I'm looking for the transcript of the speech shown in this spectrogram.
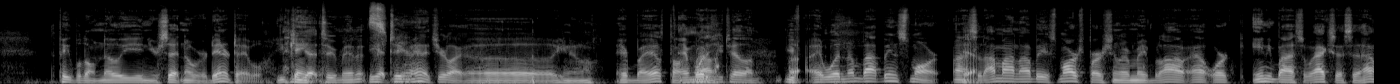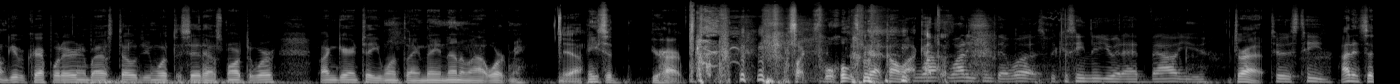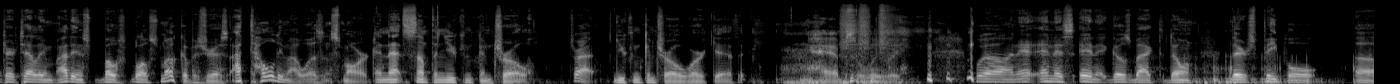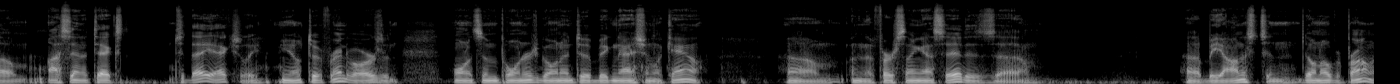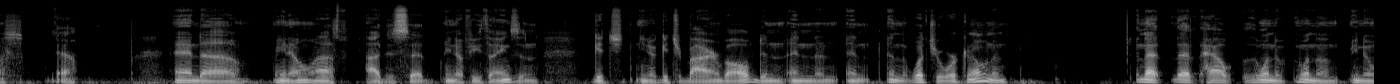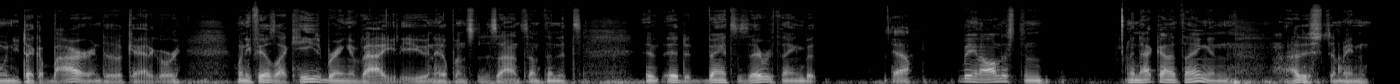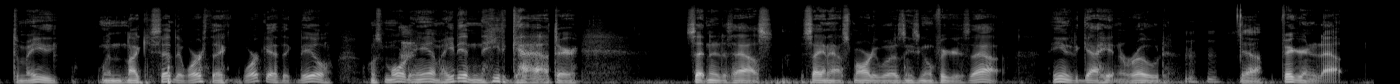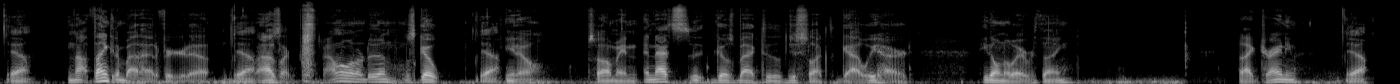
the people don't know you and you're sitting over a dinner table. You can't. You got two minutes. You got two Yeah. minutes. You're like, uh, you know, everybody else talking and what about. did you tell them? Uh, it wasn't about being smart. I Yeah. said I might not be the smartest person you'll ever meet, but I'll outwork anybody. So actually, I said I don't give a crap whatever anybody else told you and what they said, how smart they were. But I can guarantee you one thing: they ain't none of them outwork me. Yeah. He said, "You're hired." I was like, "Fool!" Yeah, call my Why, why do you think that was? Because he knew you would add value That's right. to his team. I didn't sit there and tell him. I didn't blow, blow smoke up his dress. I told him I wasn't smart. And that's something you can control. That's right. You can control work ethic. Absolutely. well, and it, and it's and it goes back to don't. There's people. Um, I sent a text today, actually, you know, to a friend of ours, and wanted some pointers going into a big national account. Um, and the first thing I said is, uh, uh, be honest and don't overpromise. Yeah. And uh, you know, I I just said you know a few things and get you, you know get your buyer involved and and and and, and what you're working on and and that that how when the when the you know when you take a buyer into a category when he feels like he's bringing value to you and helping us to design something it's it, it advances everything but Yeah. being honest and and that kind of thing and I just I mean to me when like you said the work ethic, work ethic deal was more to him he didn't need a guy out there sitting at his house saying how smart he was and he's going to figure this out he needed a guy hitting the road mm-hmm. Yeah. figuring it out Yeah. not thinking about how to figure it out. Yeah. I was like, I don't know what I'm doing. Let's go. Yeah. You know. So I mean, and that's it goes back to just like the guy we hired. He don't know everything. But I can train him. Yeah.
